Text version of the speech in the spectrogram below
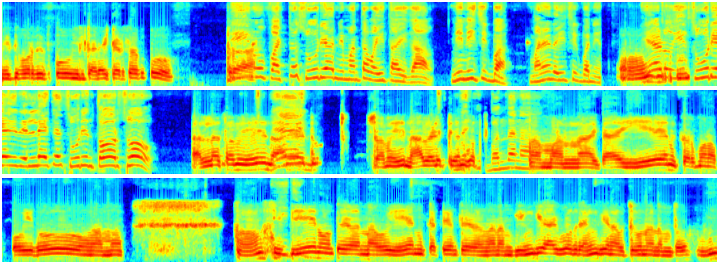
ನಿದ್ದೆ ಬರ್ದಿದ್ಕು ಇಲ್ಲಿ ತಲೆ ಕೆಡ್ಸೋದಕ್ಕೂ ನೀನು ಫಸ್ಟ್ ಸೂರ್ಯ ನಿಮ್ಮಂತ ಒಯ್ತಾ ಈಗ. ನೀನ್ ಈಚಿಗ್ ಬಾ. ಮನೆಯಿಂದ ಈಚಿಗ್ ಬನ್ನಿ. ಹೇಳು ಈ ಸೂರ್ಯ ಎಲ್ಲೈತೆ? ಸೂರ್ಯನ್ ತೋರ್ಸು. ಅಲ್ಲ ಸ್ವಾಮಿ ನಾವೇ ಸ್ವಾಮಿ ನಾವ್ ಹೇಳಿದ್ದು ಏನ್ ಗೊತ್ತ ಬಂದನ ನಮ್ಮನ್ನ ಕ್ಯಾ ಏನ್ ಕರ್ಮನಪ್ಪ ಇದು ನಮ್ಮ ಇದೇನು ಅಂತ ಹೇಳೋಣ ನಾವು ಏನ್ ಕತೆ ಅಂತ ಹೇಳೋಣ ನಮ್ಗೆ ಹಿಂಗೆ ಆಗೋದ್ರೆ ಹೆಂಗೆ ನಾವು ಜೀವನ ನಮ್ದು? ಹ್ಮ್.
